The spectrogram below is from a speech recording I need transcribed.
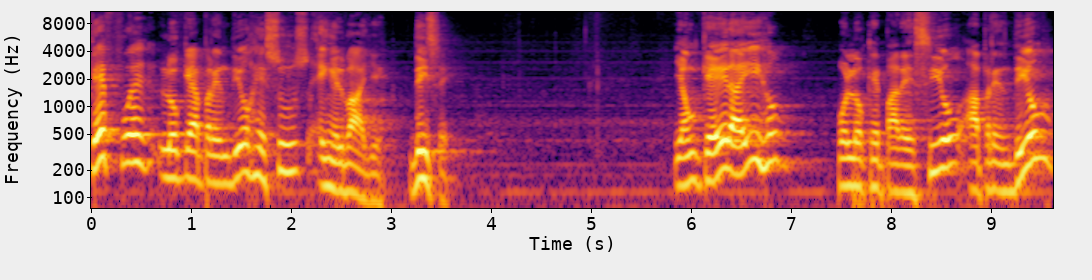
¿Qué fue lo que aprendió Jesús en el valle? Dice, y aunque era hijo, por lo que padeció, aprendió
